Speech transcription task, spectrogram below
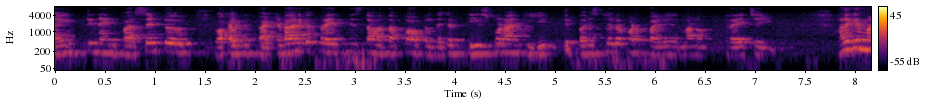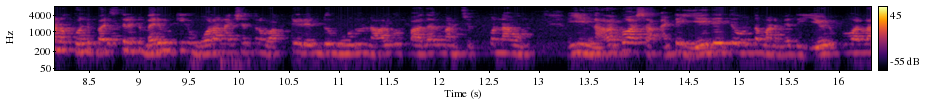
నైంటీ నైన్ పర్సెంట్ ఒకరికి పెట్టడానికి ప్రయత్నిస్తామో తప్ప ఒకరి దగ్గర తీసుకోవడానికి ఎట్టి పరిస్థితుల్లో కూడా పని మనం ట్రై చేయం అలాగే మనం కొన్ని పరిస్థితులు అంటే మరి ముఖ్యంగా మూల నక్షత్రం ఒకటి రెండు మూడు నాలుగు పాదాలు మనం చెప్పుకున్నాము. ఈ నరఘోష అంటే ఏదైతే ఉందో మన మీద ఏడుపు వల్ల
